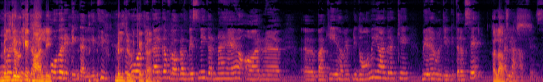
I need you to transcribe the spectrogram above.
मिलजुल के खा ली। ओवर ईटिंग कर ली थी। मिलजुल तो के कल का ब्लॉग अब मिस नहीं करना है और बाकी हमें अपनी दुआओं में याद रखें मेरे और मुजीब की तरफ़ से अल्लाह हाफिज।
